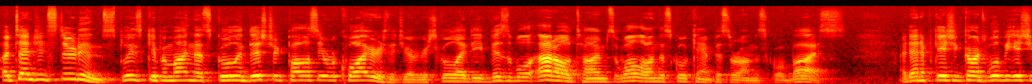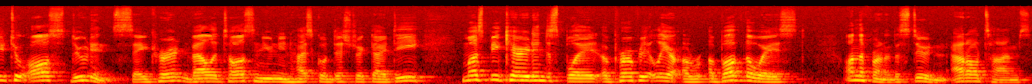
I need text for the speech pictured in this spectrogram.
Attention students! Please keep in mind that school and district policy requires that you have your school ID visible at all times while on the school campus or on the school bus. Identification cards will be issued to all students. A current valid Tolleson Union High School District ID must be carried and displayed appropriately above the waist on the front of the student at all times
